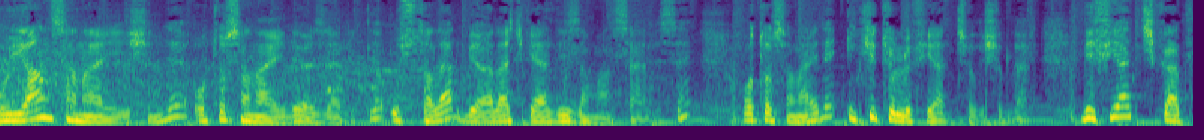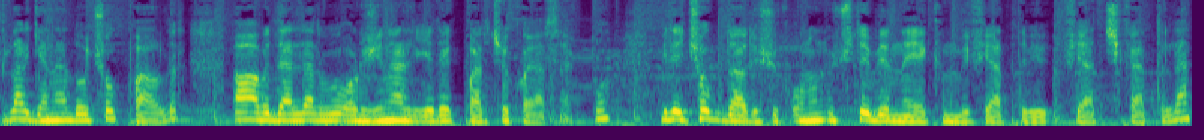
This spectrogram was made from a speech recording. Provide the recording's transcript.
Bu yan sanayi işinde otosanayide özellikle ustalar bir araç geldiği zaman servise otosanayide iki türlü fiyat çalışırlar. Bir fiyat çıkartırlar genelde o çok pahalıdır. Abi derler bu orijinal yedek parça koyarsak bu. Bir de çok daha düşük onun üçte birine yakın bir fiyatta bir fiyat çıkartırlar.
